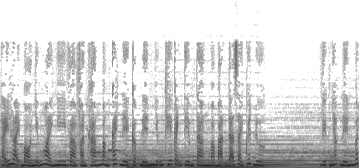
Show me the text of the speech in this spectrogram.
Hãy loại bỏ những hoài nghi và phản kháng bằng cách đề cập đến những khía cạnh tiềm tàng mà bạn đã giải quyết được. Việc nhắc đến bất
